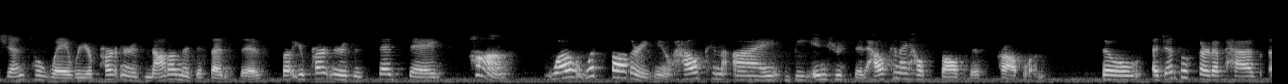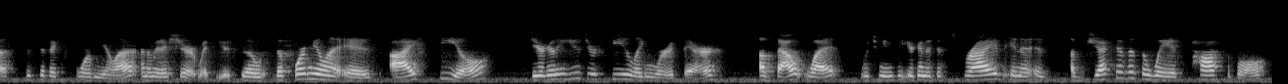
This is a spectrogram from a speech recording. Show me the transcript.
gentle way where your partner is not on the defensive, but your partner is instead saying, huh, well, what's bothering you? How can I be interested? How can I help solve this problem? So, a gentle startup has a specific formula, and I'm going to share it with you. So, the formula is I feel, so you're going to use your feeling word there, about what, which means that you're going to describe in a, as objective as a way as possible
